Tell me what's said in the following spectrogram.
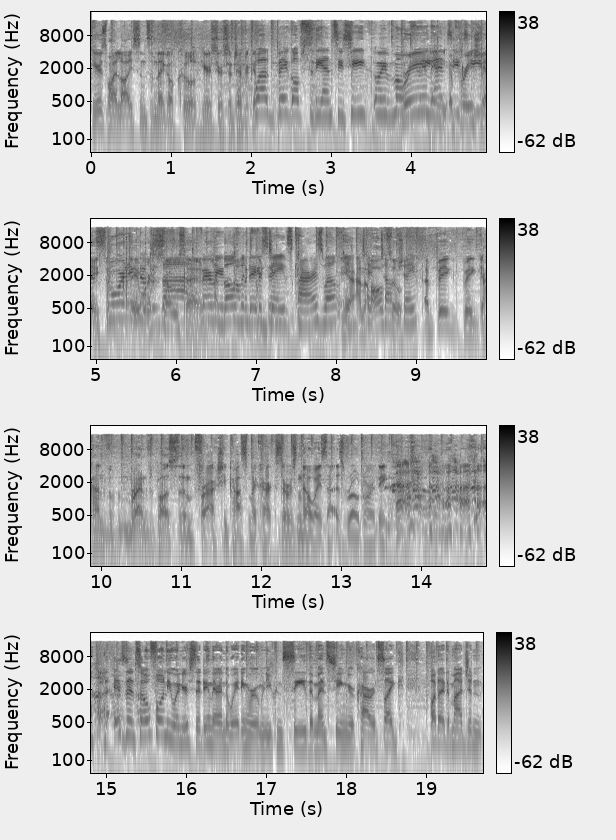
Here's my license, and they go, cool. Here's your certificate. Well, big ups to the NCT. We've Really to the NCT appreciate this them. morning. They That were so uh, sound. Very A moment for. Dave's car as well. yeah, in and also shape. a big, big hand of, round of applause to them for actually passing my car because there was no ways that is roadworthy. Isn't it so funny when you're sitting there in the waiting room and you can see them and seeing your car? It's like what I'd imagine.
